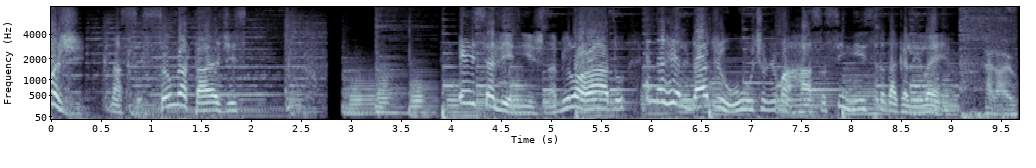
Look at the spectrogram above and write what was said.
Hoje, na sessão da tarde, esse alienígena bilorado é na realidade o último de uma raça sinistra da Galileia, Hello.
